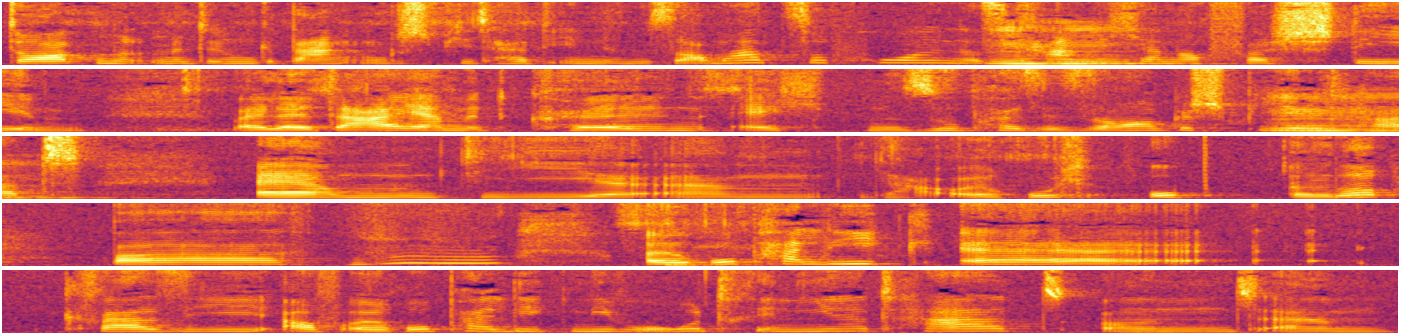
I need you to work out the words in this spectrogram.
Dortmund mit dem Gedanken gespielt hat, ihn im Sommer zu holen, das kann ich ja noch verstehen, weil er da ja mit Köln echt eine super Saison gespielt hat, ähm, die ähm, ja, Euro, Op- Europa, Europa League äh, quasi auf Europa League Niveau trainiert hat und ähm,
